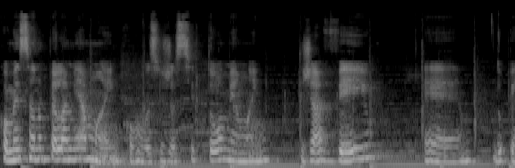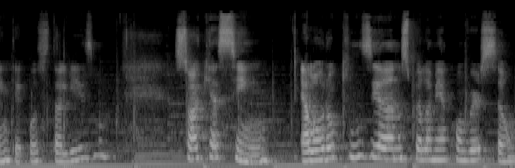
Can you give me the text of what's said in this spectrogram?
começando pela minha mãe, como você já citou, minha mãe já veio é, do pentecostalismo. Só que assim, ela orou 15 anos pela minha conversão.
